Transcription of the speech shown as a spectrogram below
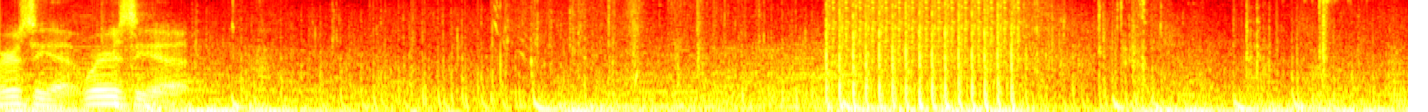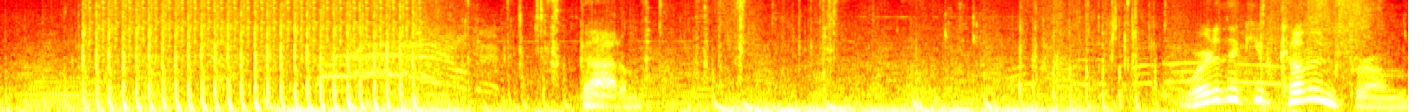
Where's he at? Where's he at? Got him. Where do they keep coming from?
